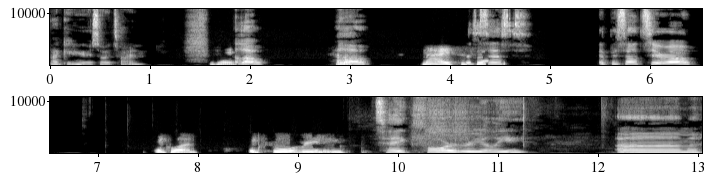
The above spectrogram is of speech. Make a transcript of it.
I can hear you, so it's fine. Okay. Hello. Hello. Hello. Nice. This is episode zero. take one. Take four, really. Take four, really. Um,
